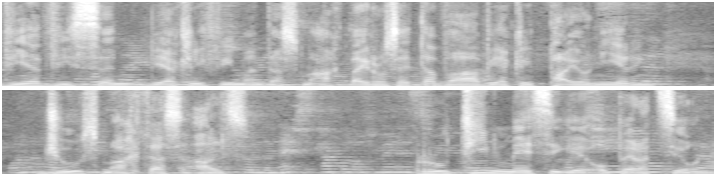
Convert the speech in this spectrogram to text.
Wir wissen wirklich, wie man das macht. Bei Rosetta war wirklich Pioneering. JUICE macht das als routinmäßige Operationen.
